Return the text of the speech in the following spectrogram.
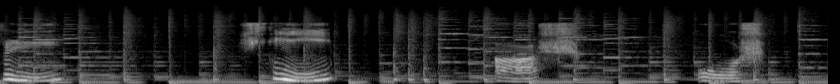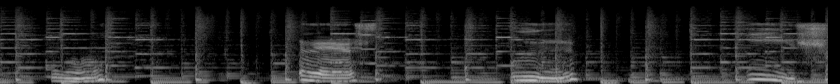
ши, щі, аш, ош, у, еш, и, іж.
